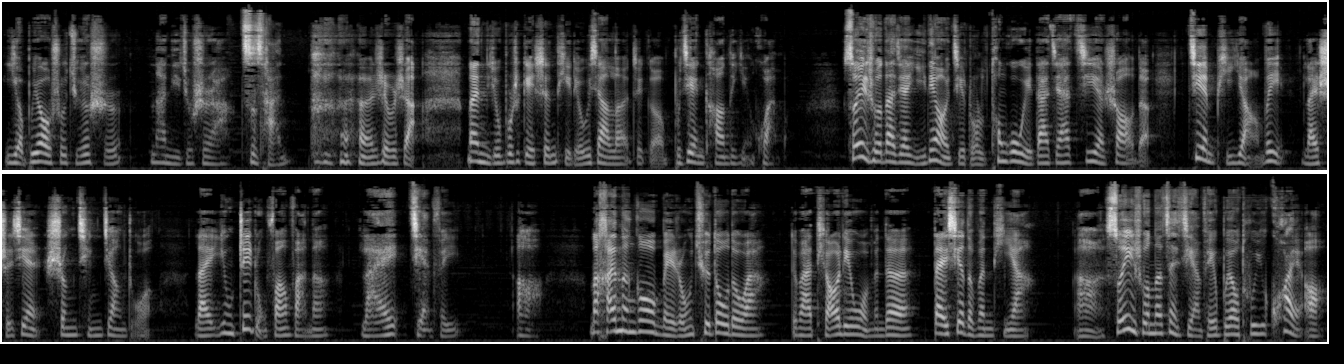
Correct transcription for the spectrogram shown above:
也不要说绝食。那你就是啊，自残，是不是啊？那你就不是给身体留下了这个不健康的隐患吗？所以说，大家一定要记住了，通过为大家介绍的健脾养胃来实现升清降浊，来用这种方法呢来减肥啊，那还能够美容祛痘痘啊，对吧？调理我们的代谢的问题呀，啊，所以说呢，在减肥不要图于快啊，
